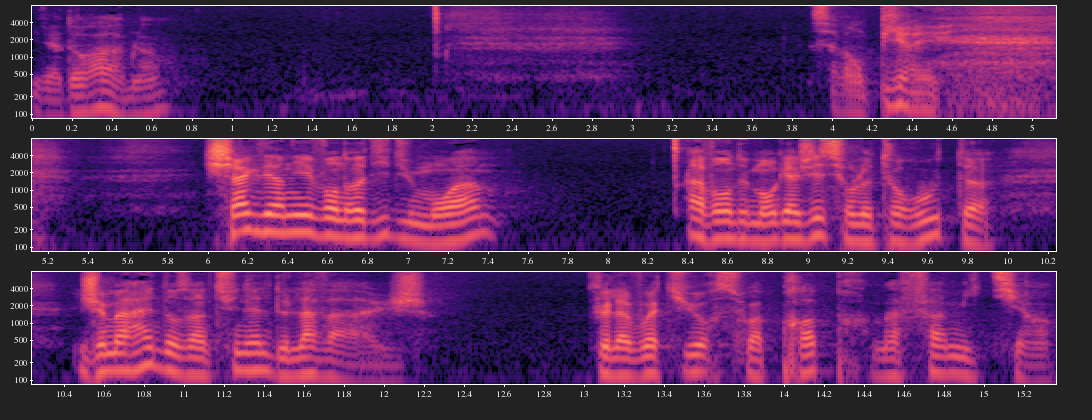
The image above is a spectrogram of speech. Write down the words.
Il est adorable, hein? Ça va empirer. Chaque dernier vendredi du mois, avant de m'engager sur l'autoroute, je m'arrête dans un tunnel de lavage. Que la voiture soit propre, ma femme y tient.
